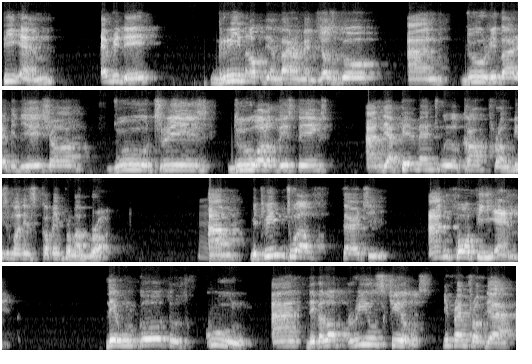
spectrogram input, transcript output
p.m. every day green up the environment. Just go and do river remediation, do trees, do all of these things, and their payment will come from this money is coming from abroad. Hmm. Um, between 12.30 and 4 p.m., they will go to school and develop real skills different from their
